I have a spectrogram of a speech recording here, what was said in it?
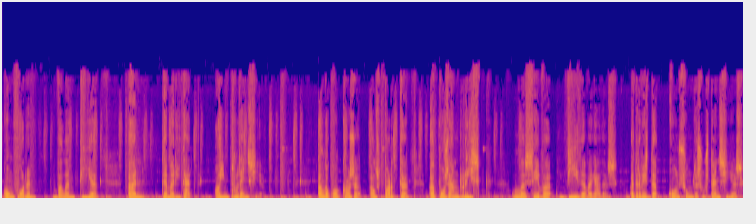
Confonen valentia en temeritat o imprudència, en la qual cosa els porta a posar en risc la seva vida, a vegades, a través de consum de substàncies,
